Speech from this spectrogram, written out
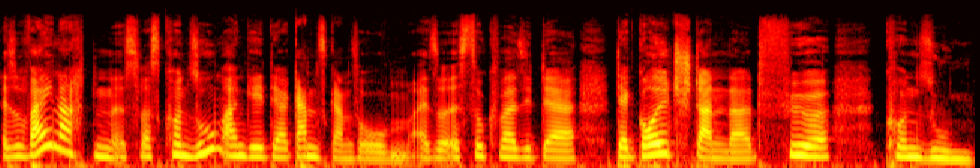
Also Weihnachten ist, was Konsum angeht, ja ganz, ganz oben. Also ist so quasi der, der Goldstandard für Konsum,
